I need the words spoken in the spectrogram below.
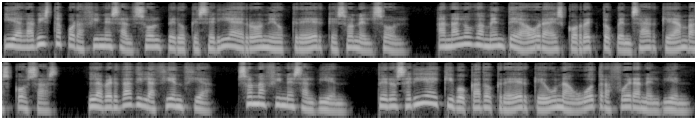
y a la vista por afines al sol, pero que sería erróneo creer que son el sol, análogamente ahora es correcto pensar que ambas cosas, la verdad y la ciencia, son afines al bien, pero sería equivocado creer que una u otra fueran el bien,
